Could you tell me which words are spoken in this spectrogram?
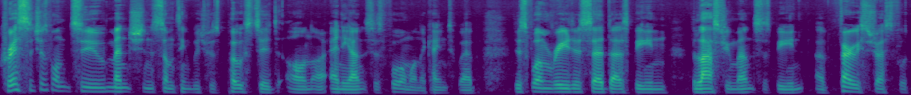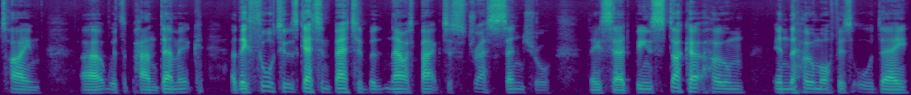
Chris, I just want to mention something which was posted on our Any Answers forum on the Accounting Web. This one reader said that it's been the last few months has been a very stressful time uh, with the pandemic. Uh, they thought it was getting better, but now it's back to stress central. They said being stuck at home in the home office all day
